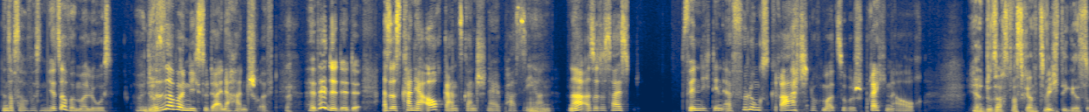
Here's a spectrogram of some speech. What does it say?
dann sagst du, was ist denn jetzt auf einmal los? Das ist aber nicht so deine Handschrift. Also das kann ja auch ganz, ganz schnell passieren. Mhm. Ne? Also das heißt, finde ich den Erfüllungsgrad nochmal zu besprechen auch. Ja, du sagst was ganz Wichtiges.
